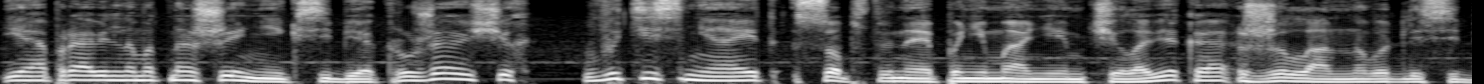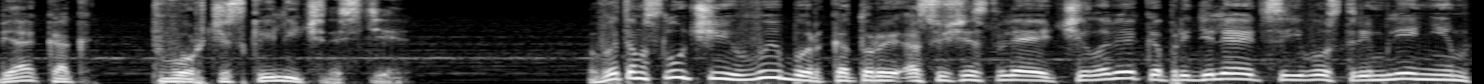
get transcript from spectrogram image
и о правильном отношении к себе окружающих, вытесняет собственное пониманием человека, желанного для себя как творческой личности. В этом случае выбор, который осуществляет человек, определяется его стремлением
